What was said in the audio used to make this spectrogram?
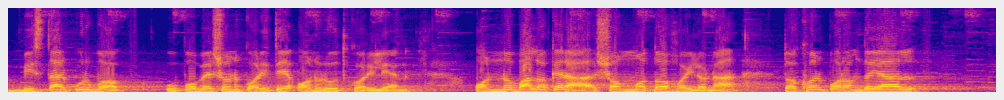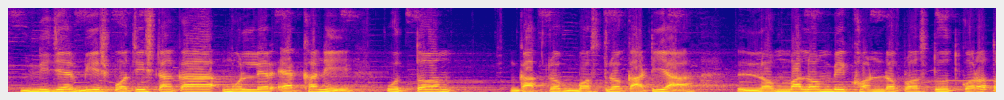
বিস্তারপূর্বক উপবেশন করিতে অনুরোধ করিলেন। অন্য বালকেরা সম্মত হইল না। তখন পরমদয়াল নিজের বিশ পঁচিশ টাকা মূল্যের একখানি উত্তম গাত্র বস্ত্র কাটিয়া লম্বালম্বি খণ্ড প্রস্তুত করত,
